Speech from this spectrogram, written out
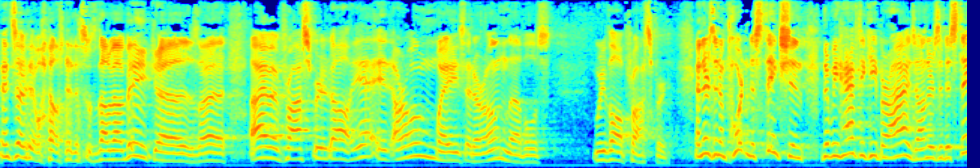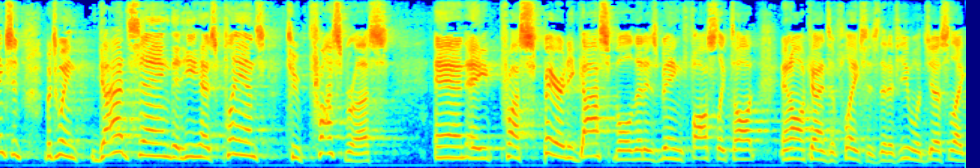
And so, well, this was not about me because I, I haven't prospered at all. Yeah, our own ways, at our own levels, we've all prospered. And there's an important distinction that we have to keep our eyes on. There's a distinction between God saying that He has plans to prosper us and a prosperity gospel that is being falsely taught in all kinds of places. That if you will just like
